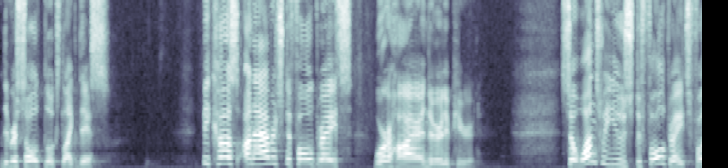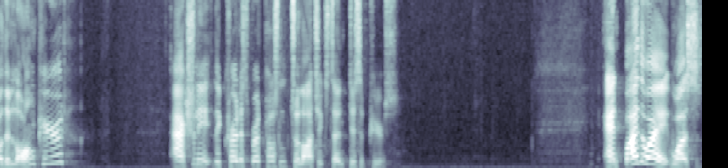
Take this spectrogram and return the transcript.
the result looks like this. Because on average, default rates were higher in the early period. So once we use default rates for the long period, actually the credit spread puzzle to a large extent disappears. And by the way, was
